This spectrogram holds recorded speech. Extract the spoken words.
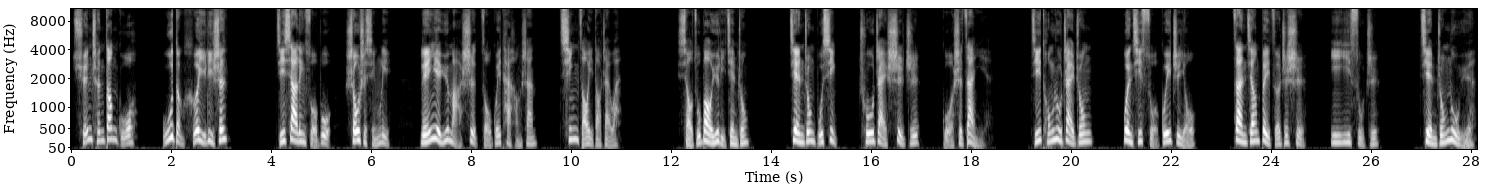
权臣当国，吾等何以立身？’即下令所部收拾行李，连夜与马氏走归太行山。清早已到寨外。小卒报与李建中，建中不信，出寨视之，果是赞也。即同入寨中，问其所归之由。赞将被责之事一一诉之。剑中怒曰：“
